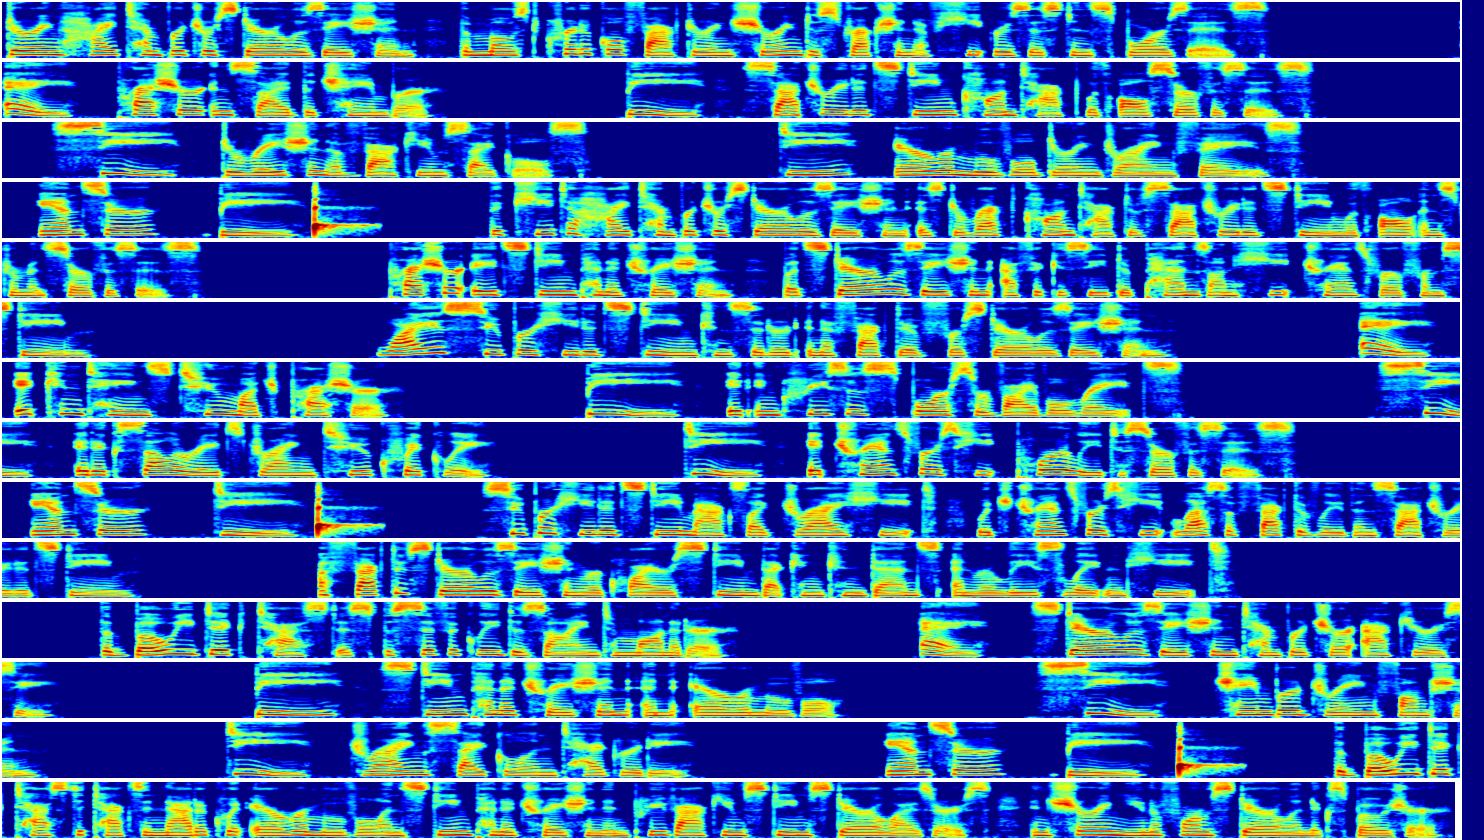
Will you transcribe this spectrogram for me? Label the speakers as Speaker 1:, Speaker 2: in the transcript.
Speaker 1: During high-temperature sterilization, the most critical factor ensuring destruction of heat-resistant spores is A. Pressure inside the chamber. B. Saturated steam contact with all surfaces. C. Duration of vacuum cycles. D. Air removal during drying phase. Answer B. The key to high-temperature sterilization is direct contact of saturated steam with all instrument surfaces. Pressure aids steam penetration, but sterilization efficacy depends on heat transfer from steam. Why is superheated steam considered ineffective for sterilization? A. It contains too much pressure. B. It increases spore survival rates. C. It accelerates drying too quickly. D. It transfers heat poorly to surfaces. Answer D. Superheated steam acts like dry heat, which transfers heat less effectively than saturated steam. Effective sterilization requires steam that can condense and release latent heat. The Bowie-Dick test is specifically designed to monitor A. Sterilization temperature accuracy B. Steam penetration and air removal. C. Chamber drain function. D. Drying cycle integrity. Answer B. The Bowie-Dick test detects inadequate air removal and steam penetration in pre-vacuum steam sterilizers, ensuring uniform sterilant exposure.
